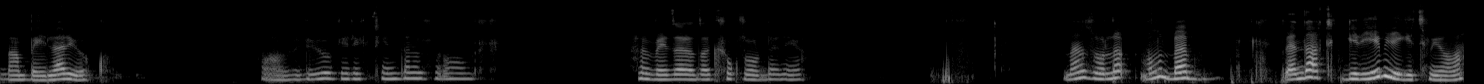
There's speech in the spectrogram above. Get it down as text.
Lan beyler yok. Ama video gerektiğinden uzun olmuş. beyler adam çok zorlanıyor. Ben zorla... Oğlum ben... Ben de artık geriye bile gitmiyor lan.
